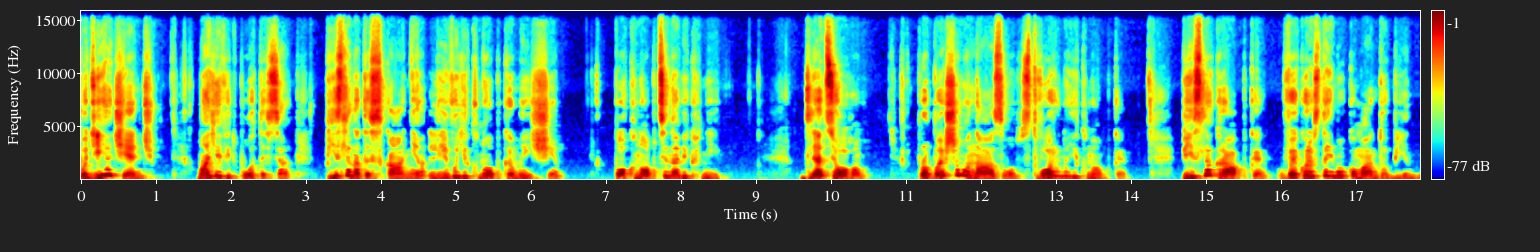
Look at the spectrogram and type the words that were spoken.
Подія Change має відбутися після натискання лівої кнопки миші по кнопці на вікні. Для цього пропишемо назву створеної кнопки. Після крапки використаємо команду bind.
